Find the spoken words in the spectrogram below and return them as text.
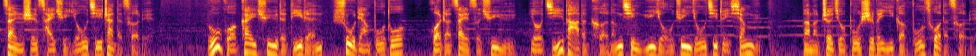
暂时采取游击战的策略。如果该区域的敌人数量不多，或者在此区域有极大的可能性与友军游击队相遇，那么这就不失为一个不错的策略。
